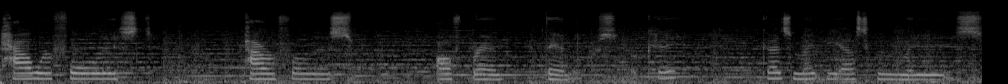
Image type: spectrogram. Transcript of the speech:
powerfulest, powerfulest off-brand Thanos. Okay, you guys might be asking what it is.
